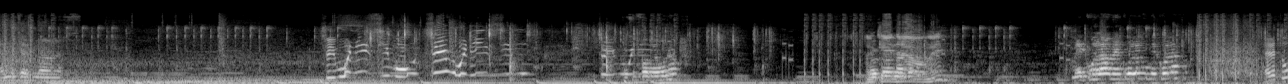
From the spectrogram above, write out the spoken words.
Hay muchas más. ¡Soy buenísimo! ¡Soy buenísimo! ¡Soy ¿Se buenísimo! Aquí hay Ok, dragón, eh. Me he colado, me he colado, me he colado. ¿Eres tú?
